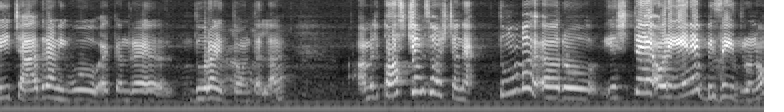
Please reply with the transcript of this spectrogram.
ರೀಚ್ ಆದ್ರ ನೀವು? ಯಾಕಂದ್ರೆ ದೂರ ಇತ್ತು ಅಂತೆಲ್ಲ. ಆಮೇಲೆ ಕಾಸ್ಟ್ಯೂಮ್ಸ್ ಅಷ್ಟೇನೆ. ತುಂಬಾ ಅವರು ಎಷ್ಟೇ, ಅವ್ರು ಏನೇ ಬ್ಯುಸಿ ಇದ್ರು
